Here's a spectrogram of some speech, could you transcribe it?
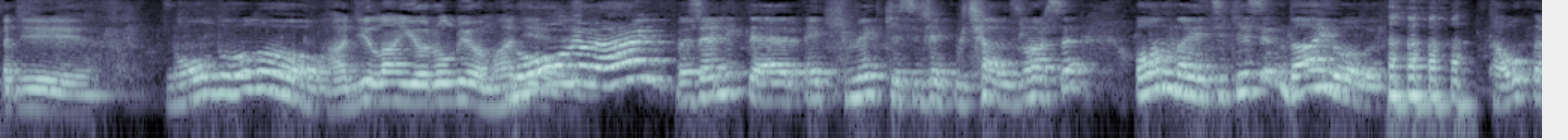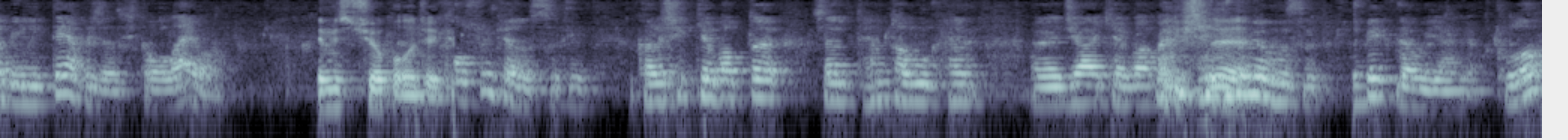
Hadi. Ne oldu oğlum? Hadi lan yoruluyorum hadi. Ne oluyor lan? Özellikle eğer ekmek kesecek bıçağınız varsa onunla eti kesin daha iyi olur. Tavukla birlikte yapacağız işte olay o. Temiz çöp olacak. Olsun ki anasını satayım. Karışık kebapta sen hem tavuk hem e, cağ kebap böyle bir şey Evet. yemiyor musun? Özbek pilavı yani. Kulak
